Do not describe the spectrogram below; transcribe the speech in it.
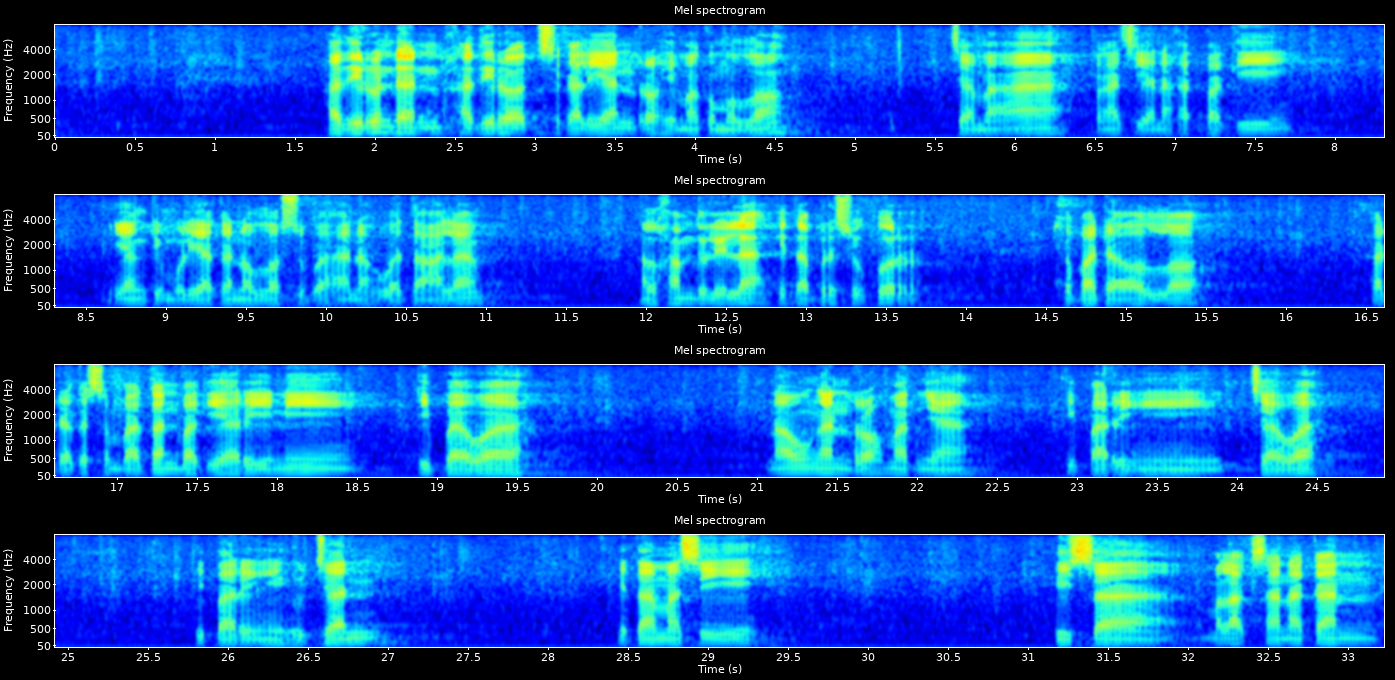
Hadirun dan hadirat sekalian rahimakumullah Jamaah pengajian akad pagi yang dimuliakan Allah Subhanahu wa taala. Alhamdulillah kita bersyukur kepada Allah pada kesempatan pagi hari ini di bawah naungan rahmatnya diparingi Jawa diparingi hujan kita masih bisa melaksanakan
